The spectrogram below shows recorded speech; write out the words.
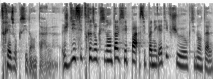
très occidental. Je dis c'est très occidental, c'est pas c'est pas négatif, je suis occidental.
